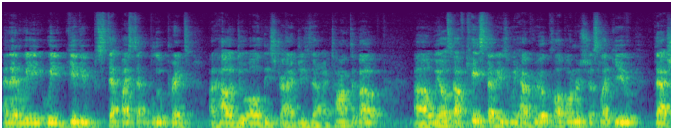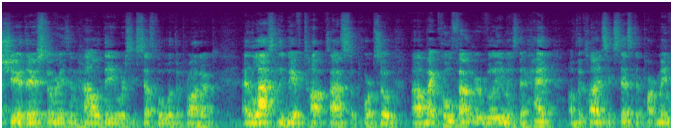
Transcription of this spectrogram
and then we, we give you step-by-step blueprints on how to do all these strategies that I talked about. Uh, we also have case studies. We have real club owners just like you that share their stories and how they were successful with the product. And lastly, we have top class support. So uh, my co-founder, William, is the head of the client success department.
